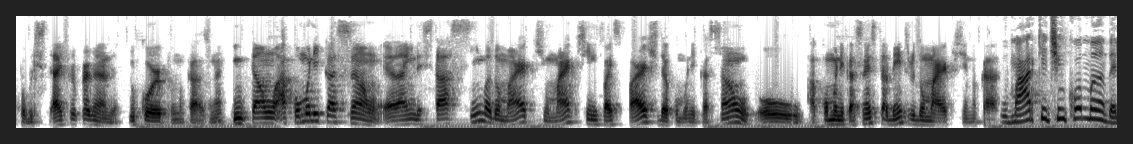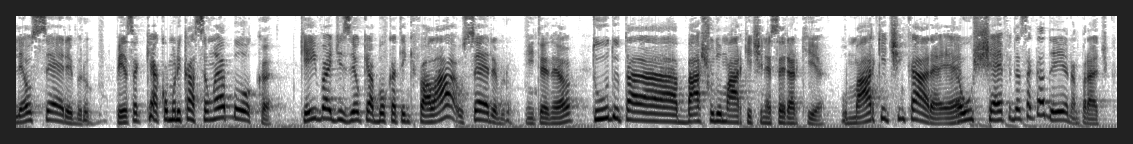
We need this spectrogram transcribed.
publicidade e propaganda, do corpo, no caso, né? Então, a comunicação, ela ainda está acima do marketing? O marketing faz parte da comunicação? Ou a comunicação está dentro do marketing, no caso? O marketing comanda, ele é o cérebro. Pensa que a comunicação é a boca. Quem vai dizer o que a boca tem que falar? O cérebro, entendeu? Tudo tá abaixo do marketing nessa hierarquia. O marketing, cara, é o chefe dessa cadeia na prática.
